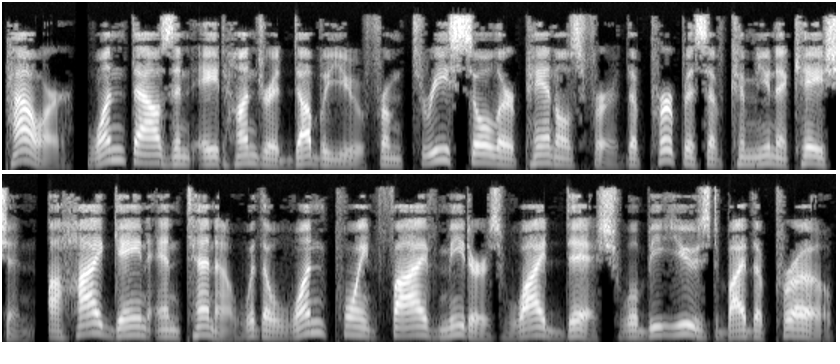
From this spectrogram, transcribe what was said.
Power: 1800 W from 3 solar panels for the purpose of communication. A high-gain antenna with a 1.5 meters wide dish will be used by the probe.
